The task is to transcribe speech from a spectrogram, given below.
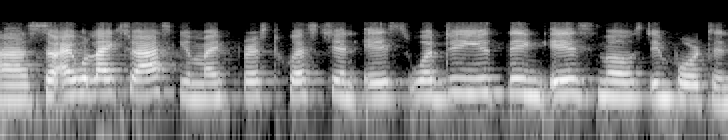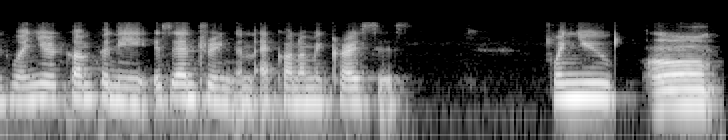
uh, so I would like to ask you, my first question is, what do you think is most important when your company is entering an economic crisis? When you... Um,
